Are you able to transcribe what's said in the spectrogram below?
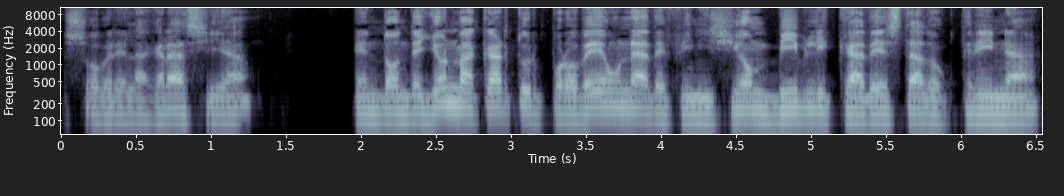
sobre la gracia, en donde John MacArthur provee una definición bíblica de esta doctrina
